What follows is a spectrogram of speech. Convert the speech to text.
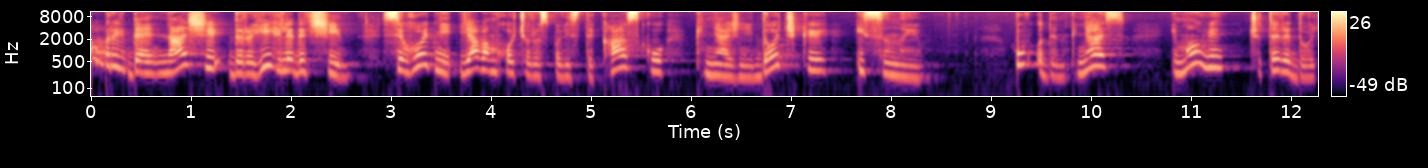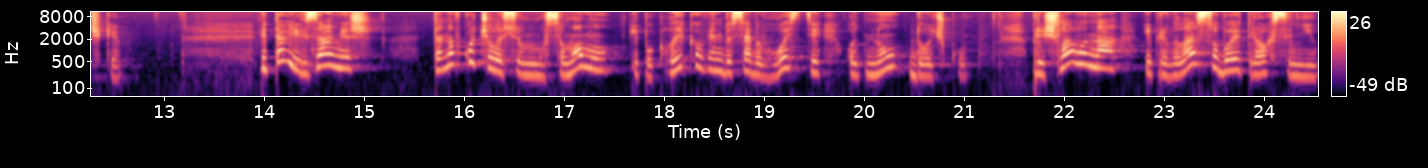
Добрий день, наші дорогі глядачі! Сьогодні я вам хочу розповісти казку княжні дочки і сини. Був один князь, і мав він чотири дочки. Віддав їх заміж, та навкочилось йому самому, і покликав він до себе в гості одну дочку. Прийшла вона і привела з собою трьох синів.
